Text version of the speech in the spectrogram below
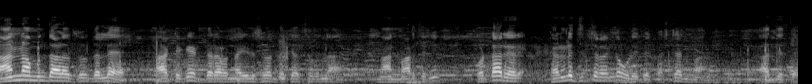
ನನ್ನ ಮುಂದಾಳತ್ವದಲ್ಲೇ ಆ ಟಿಕೆಟ್ ದರವನ್ನು ಇಳಿಸುವಂಥ ಕೆಲಸವನ್ನು ನಾನು ಮಾಡ್ತೀನಿ. ಒಟ್ಟಾರೆ ಕನ್ನಡ ಚಿತ್ರರಂಗ ಉಳಿಬೇಕು, ಅಷ್ಟೇ ನಮ್ಮ ಆದ್ಯತೆ.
